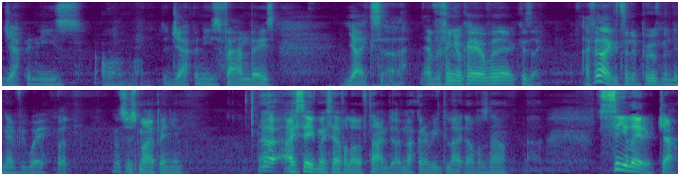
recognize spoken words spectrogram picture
Japanese, or the Japanese fan base yikes, uh, everything okay over there? Because like, I feel like it's an improvement in every way, but that's just my opinion. Uh, I saved myself a lot of time, though. I'm not going to read the light novels now. Uh, see you later. Ciao.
